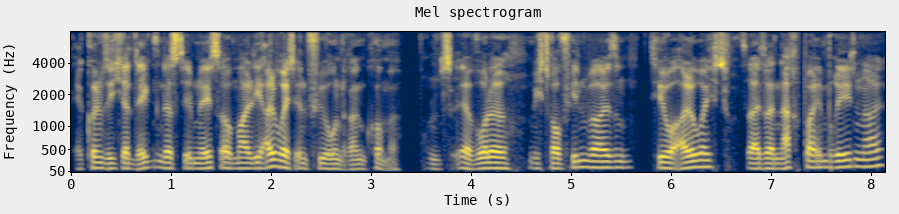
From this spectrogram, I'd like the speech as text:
er könne sich ja denken, dass demnächst auch mal die Albrecht-Entführung drankomme. Und er wolle mich darauf hinweisen, Theo Albrecht sei sein Nachbar im Bredeney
